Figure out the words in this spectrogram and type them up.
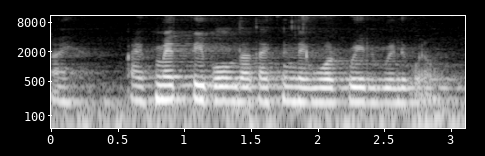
I, I, I've met people that I think they work really, really well.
